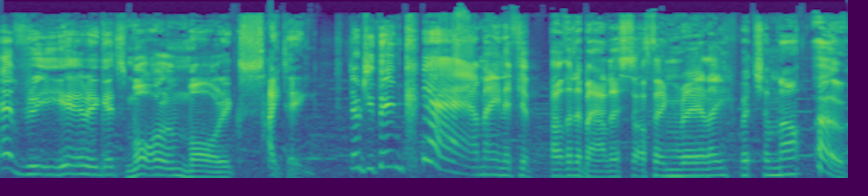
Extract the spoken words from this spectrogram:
Every year it gets more and more exciting. Don't you think? Yeah, I mean, if you're bothered about this sort of thing, really, which I'm not. Oh,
